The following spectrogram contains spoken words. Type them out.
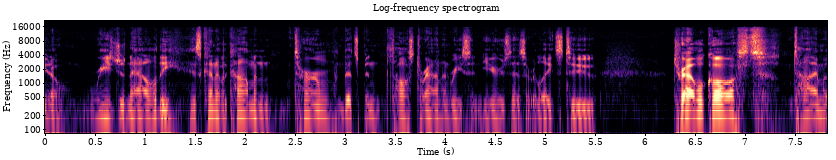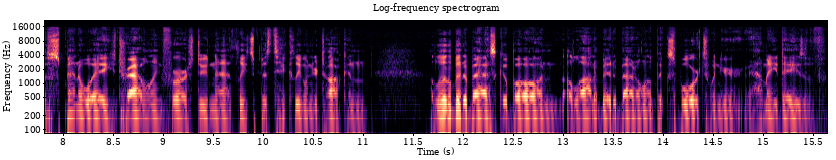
you know, regionality is kind of a common term that's been tossed around in recent years as it relates to travel costs, time of spent away traveling for our student athletes, particularly when you're talking a little bit of basketball and a lot of bit about Olympic sports. When you're how many days of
